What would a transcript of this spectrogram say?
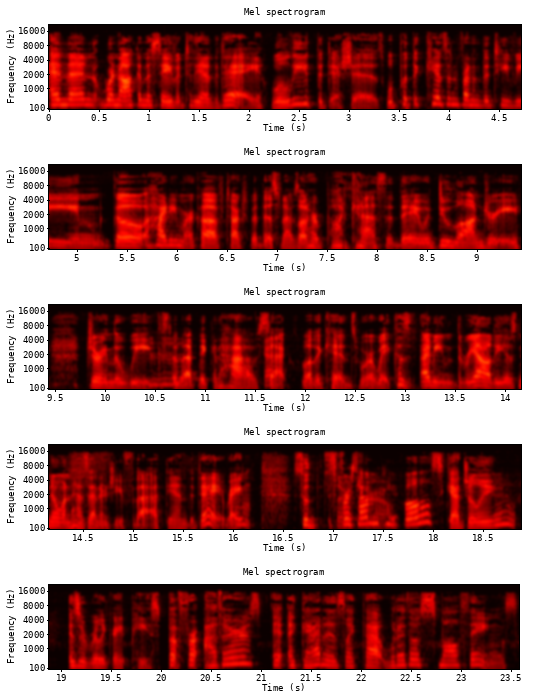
And then we're not going to save it to the end of the day. We'll leave the dishes. We'll put the kids in front of the TV and go. Heidi Markov talked about this when I was on her podcast that they would do laundry during the week mm-hmm. so that they could have yeah. sex while the kids were awake. Because, I mean, the reality is no one has energy for that at the end of the day, right? So, so for true. some people, scheduling is a really great piece. But for others, it again is like that. What are those small things?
